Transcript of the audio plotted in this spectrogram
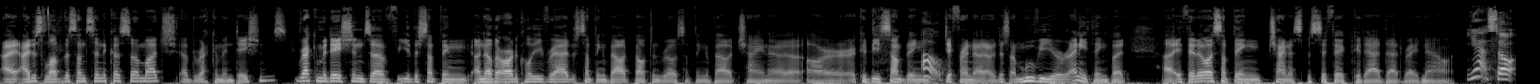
I, I just love this on Sinica so much. Of recommendations, recommendations of either something, another article you've read, something about Belt and Road, something about China, or it could be something oh. different, uh, just a movie or anything. But uh, if it was something China specific, could add that right now. Yeah. So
